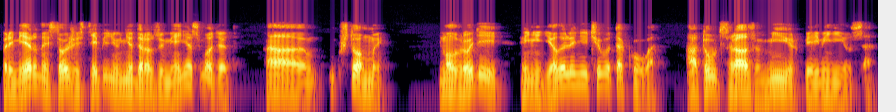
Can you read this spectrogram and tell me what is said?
примерно с той же степенью недоразумения смотрят. А что мы? Мол, вроде и не делали ничего такого, а тут сразу мир переменился.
